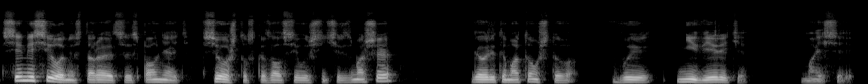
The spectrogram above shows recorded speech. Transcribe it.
всеми силами стараются исполнять все, что сказал Всевышний через Маше, говорит им о том, что вы не верите Моисею.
